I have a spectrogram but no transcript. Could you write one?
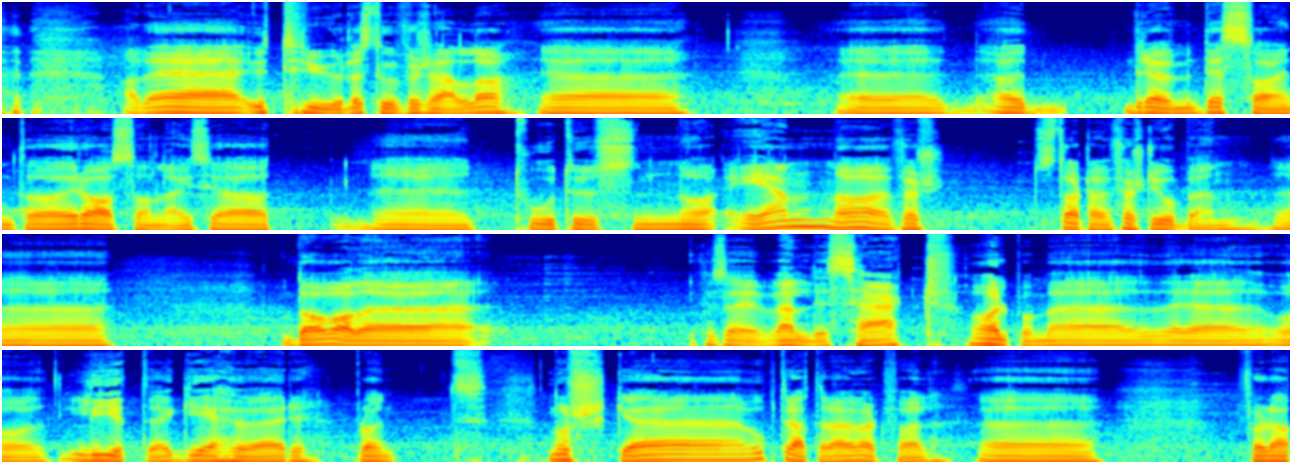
ja, Det er utrolig stor forskjell. da. Jeg, jeg, jeg har drevet med design av rasanlegg siden 2001. Eh, da jeg starta den første jobben. Eh, da var det si, veldig sært å holde på med dere, og lite gehør blant norske oppdrettere, i hvert fall. Eh, for de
